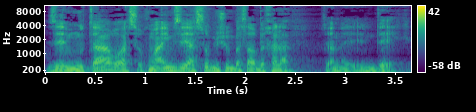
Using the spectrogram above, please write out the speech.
זה מותר או אסור? כלומר, האם זה אסור משום בשר בחלב? נדייק.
